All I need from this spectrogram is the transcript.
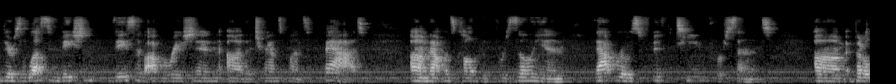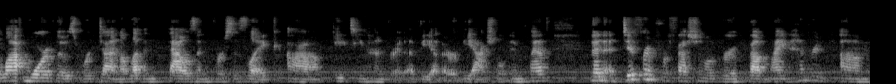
there's a less invasive, operation uh, that transplants fat. Um, that one's called the Brazilian. That rose 15 percent. Um, but a lot more of those were done, 11,000 versus like uh, 1,800 of the other, the actual implants. Then a different professional group, about 900 um,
